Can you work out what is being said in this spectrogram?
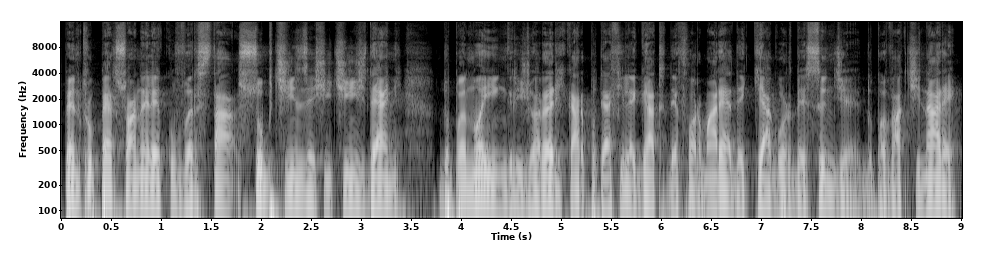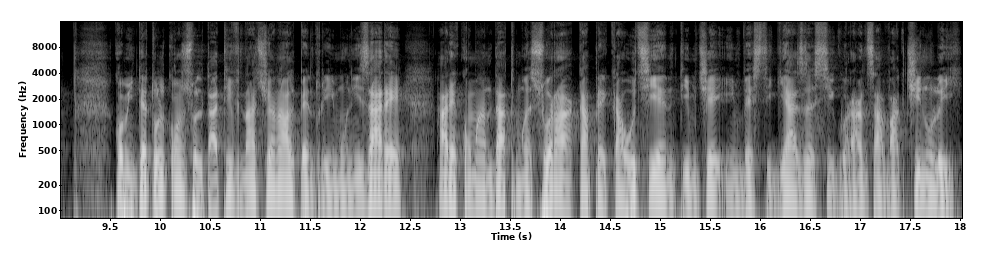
pentru persoanele cu vârsta sub 55 de ani, după noi îngrijorări că ar putea fi legat de formarea de cheaguri de sânge după vaccinare. Comitetul Consultativ Național pentru Imunizare a recomandat măsura ca precauție în timp ce investigează siguranța vaccinului.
